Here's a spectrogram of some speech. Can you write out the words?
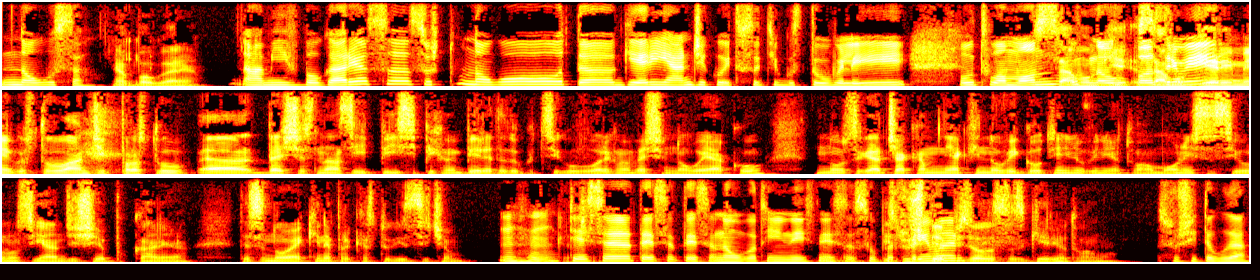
Много са. А в България? Ами в България са също много да, Гери и Анджи, които са ти гостували от Ламон. Само, Отново Ге- само. Гери ми е гостувал. Анджи просто а, беше с нас и, и си пихме бирата, докато си говорихме. Беше много яко. Но сега чакам някакви нови готини новини от Мамони. Със сигурност и Анджи ще я поканя. Те са много яки, непрекъснато ги засичам. Така Те, че- са, те, са, те са много готини, наистина са супер и слушайте пример. епизода с Гери от Мамон. Слушайте го, да.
